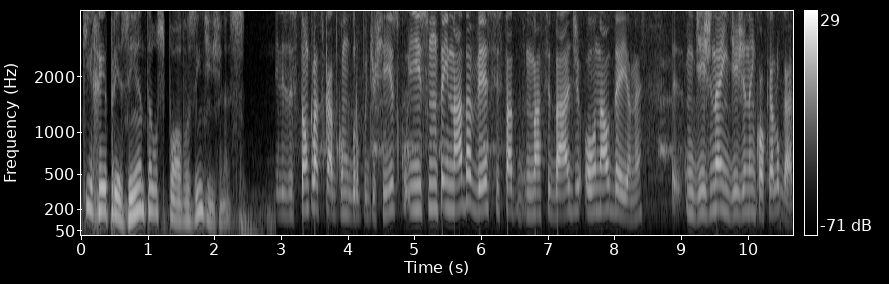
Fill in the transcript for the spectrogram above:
que representa os povos indígenas. Eles estão classificados como grupo de risco e isso não tem nada a ver se está na cidade ou na aldeia, né? Indígena é indígena em qualquer lugar.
